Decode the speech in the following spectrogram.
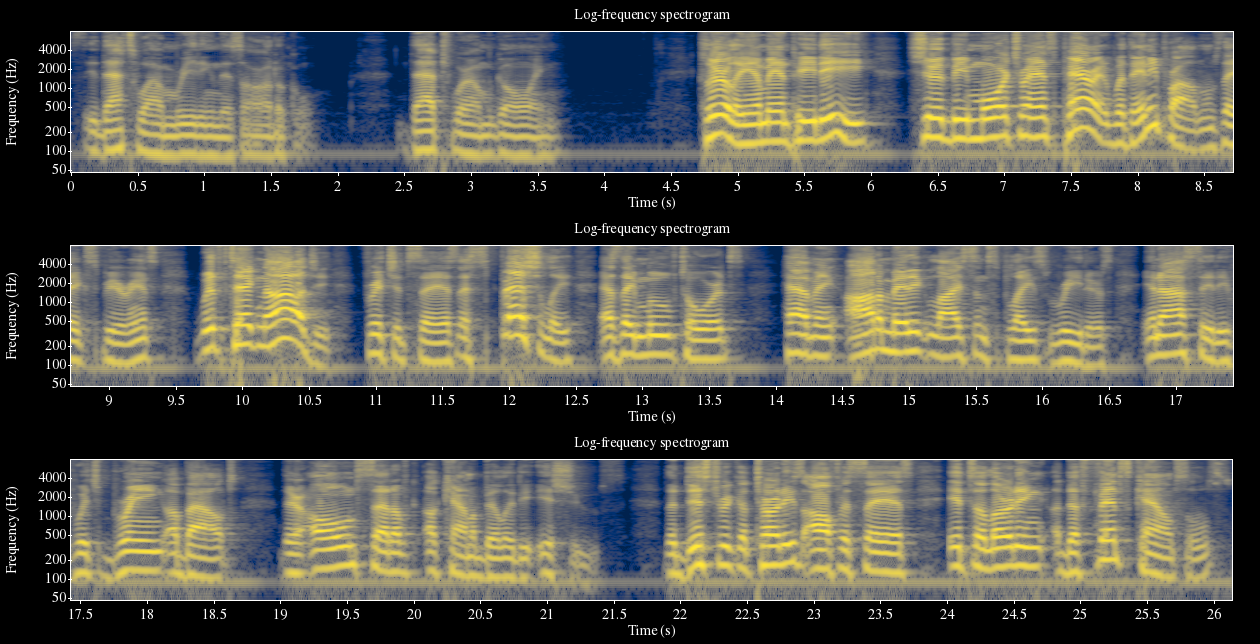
See, that's why I'm reading this article. That's where I'm going. Clearly, MNPD should be more transparent with any problems they experience with technology, Fritchett says, especially as they move towards having automatic license plate readers in our city, which bring about their own set of accountability issues. The district attorney's office says it's alerting defense counsels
